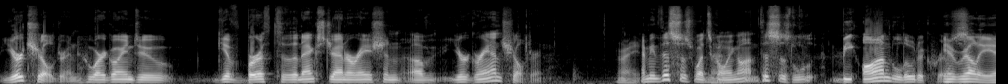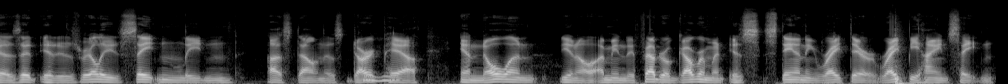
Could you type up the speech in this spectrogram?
your children, who are going to give birth to the next generation of your grandchildren? Right. I mean, this is what's going on. This is lu- beyond ludicrous. It really is. It it is really Satan leading us down this dark mm-hmm. path, and no one, you know, I mean, the federal government is standing right there, right behind Satan,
